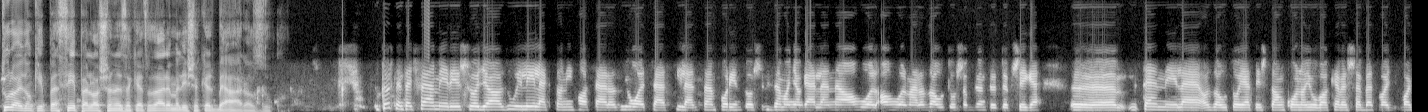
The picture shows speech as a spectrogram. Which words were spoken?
tulajdonképpen szépen lassan ezeket az áremeléseket beárazzuk? Történt egy felmérés, hogy az új lélektani határ az 890 forintos üzemanyagár lenne, ahol, ahol már az autósok döntő többsége tenné le az autóját és tankolna jóval kevesebbet, vagy, vagy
